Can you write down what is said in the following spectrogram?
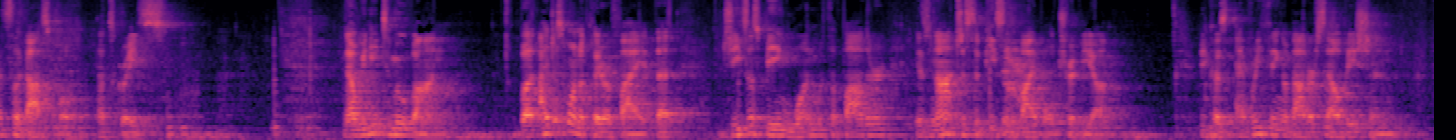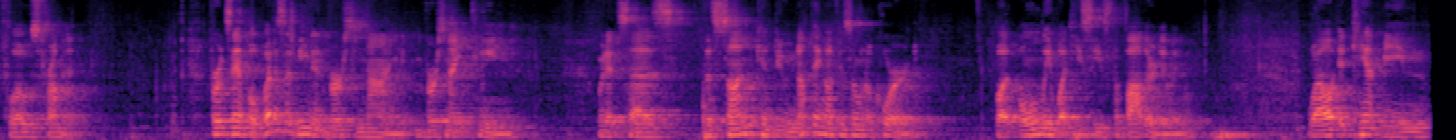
That's the gospel, that's grace. Now we need to move on, but I just want to clarify that Jesus being one with the Father is not just a piece of Bible trivia, because everything about our salvation flows from it. For example, what does it mean in verse 9, verse 19, when it says, The Son can do nothing of his own accord, but only what he sees the Father doing? Well, it can't mean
